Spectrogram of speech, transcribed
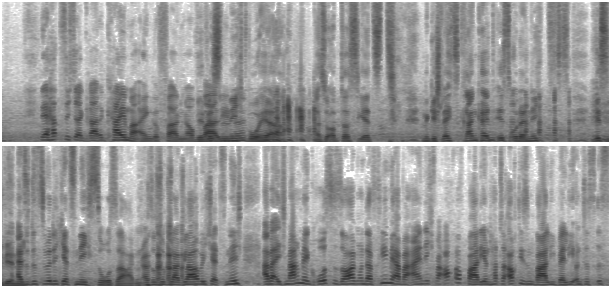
der hat sich ja gerade Keime eingefangen auf Wir Bali. wissen nicht, ne? woher. Also ob das jetzt eine Geschlechtskrankheit ist oder nicht, wissen wir nicht. Also das würde ich jetzt nicht so sagen. Also so glaube glaub ich jetzt nicht. Aber ich mache mir große Sorgen und da fiel mir aber ein, ich war auch auf Bali und hatte auch diesen Bali-Belly und das ist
